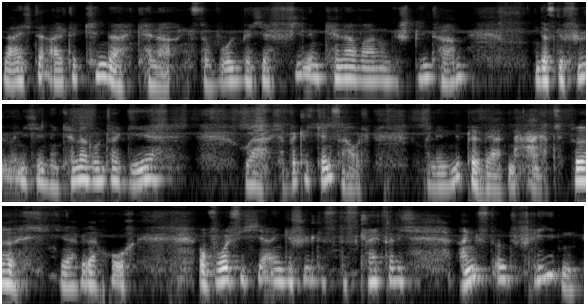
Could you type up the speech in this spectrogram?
leichte alte Kinderkellerangst, obwohl wir hier viel im Keller waren und gespielt haben. Und das Gefühl, wenn ich hier in den Keller runtergehe, wow, ich habe wirklich Gänsehaut. Meine Nippel werden hart. Ich gehe wieder hoch. Obwohl sich hier ein Gefühl des, des gleichzeitig Angst und Frieden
